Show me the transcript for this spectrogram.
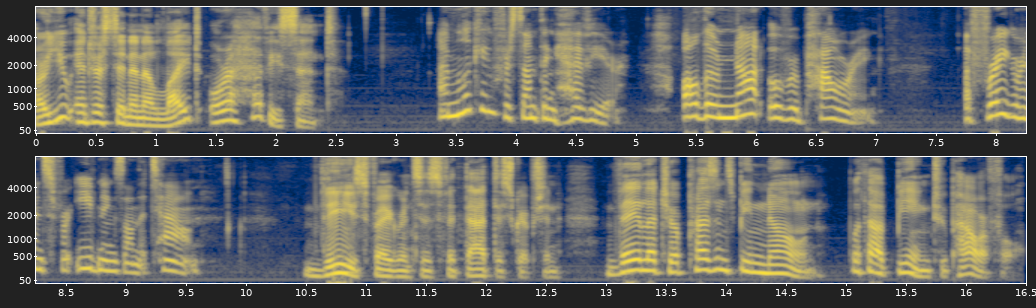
Are you interested in a light or a heavy scent? I'm looking for something heavier, although not overpowering. A fragrance for evenings on the town. These fragrances fit that description. They let your presence be known without being too powerful.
